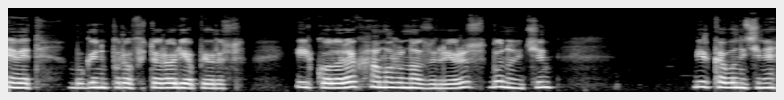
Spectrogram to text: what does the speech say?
Evet, bugün profiterol yapıyoruz. İlk olarak hamurunu hazırlıyoruz. Bunun için bir kabın içine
